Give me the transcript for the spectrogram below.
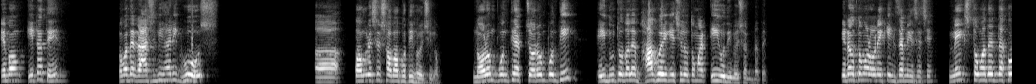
এবং এটাতে তোমাদের রাসবিহারী ঘোষ কংগ্রেসের সভাপতি হয়েছিল। নরমপন্থী আর চরমপন্থী এই দুটো দলে ভাগ হয়ে গিয়েছিল তোমার এই অধিবেশনটাতে। এটাও তোমার অনেক এক্সামে এসেছে। নেক্সট তোমাদের দেখো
